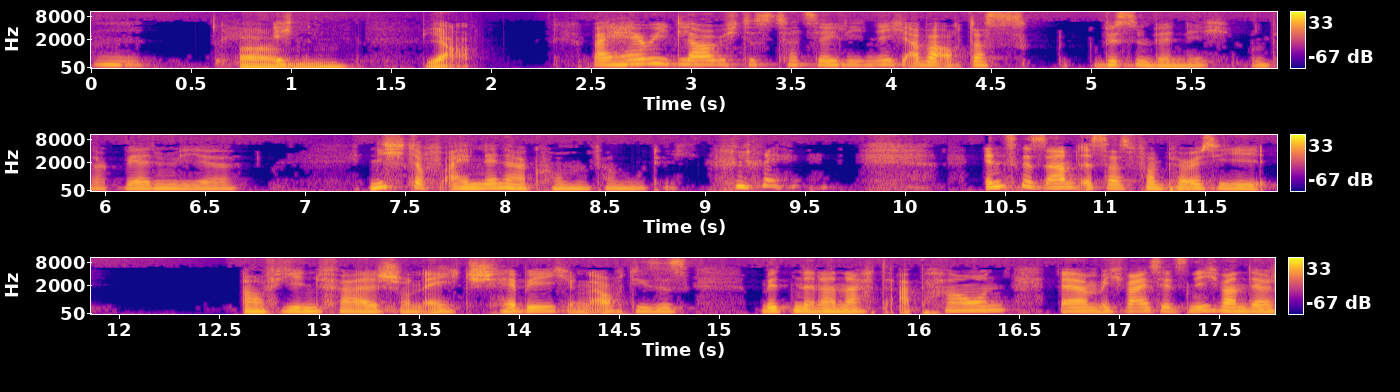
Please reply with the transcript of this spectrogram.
Hm. Ähm, ich, ja. Bei Harry glaube ich das tatsächlich nicht, aber auch das wissen wir nicht. Und da werden wir nicht auf einen Nenner kommen, vermute ich. Insgesamt ist das von Percy auf jeden Fall schon echt schäbig und auch dieses mitten in der Nacht abhauen. Ähm, ich weiß jetzt nicht, wann der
